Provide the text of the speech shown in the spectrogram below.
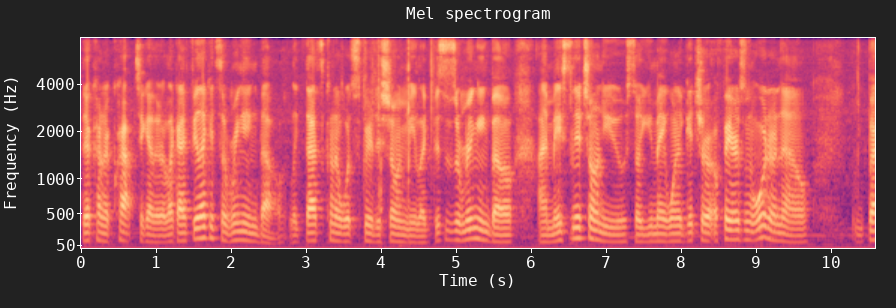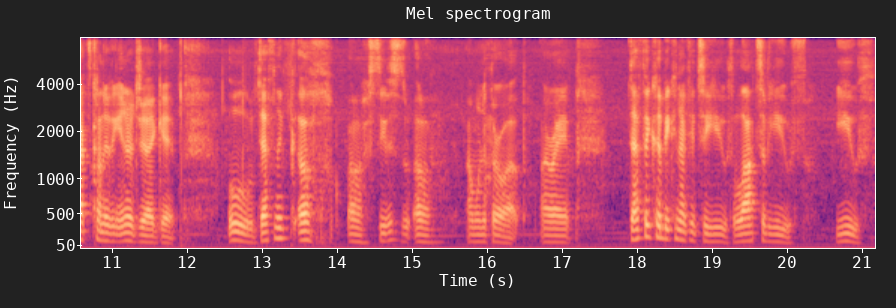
their kind of crap together? Like I feel like it's a ringing bell. Like that's kind of what spirit is showing me. Like this is a ringing bell. I may snitch on you, so you may want to get your affairs in order now that's kind of the energy I get. Ooh, definitely. Oh, oh see, this is. Oh, I want to throw up. All right, definitely could be connected to youth. Lots of youth, youth.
